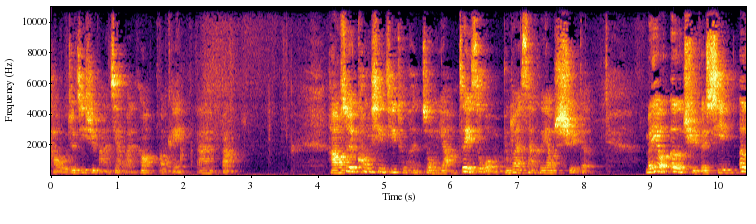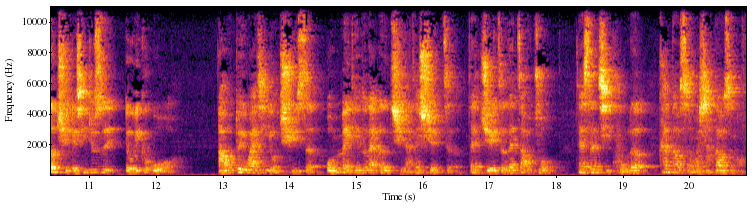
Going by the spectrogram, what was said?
好，我就继续把它讲完哈，OK。好，所以空性基础很重要，这也是我们不断上课要学的。没有恶取的心，恶取的心就是有一个我，然后对外界有取舍。我们每天都在恶取啊，在选择，在抉择，在造作，在升起苦乐，看到什么想到什么。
